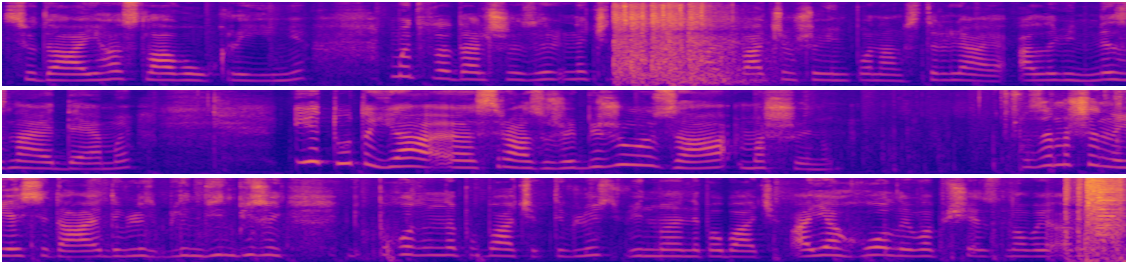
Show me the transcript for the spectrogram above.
сюди, його слава Україні. Ми тут далі починаємо бачимо, що він по нам стріляє, але він не знає, де ми. І тут я е, біжу за машину. За машину я сідаю, дивлюсь, блін, він біжить, походу не побачив, дивлюсь, він мене не побачив. А я голий вообще з нової оружия.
